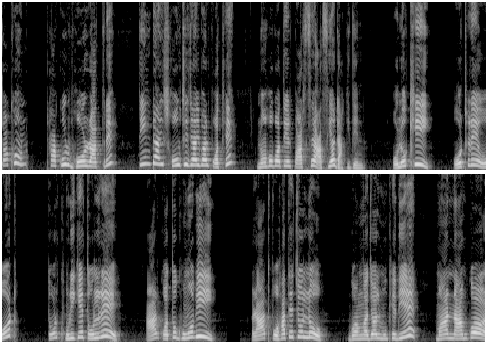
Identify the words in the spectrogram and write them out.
তখন ঠাকুর ভোর রাত্রে তিনটায় শৌচে যাইবার পথে নহবতের পার্শ্বে আসিয়া ডাকিতেন, ও লক্ষ্মী, ওঠ রে, ওঠ, তোর খুঁড়িকে তোল রে, আর কত ঘুমোবি? রাত পোহাতে চলল, গঙ্গাজল মুখে দিয়ে মার নাম কর,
